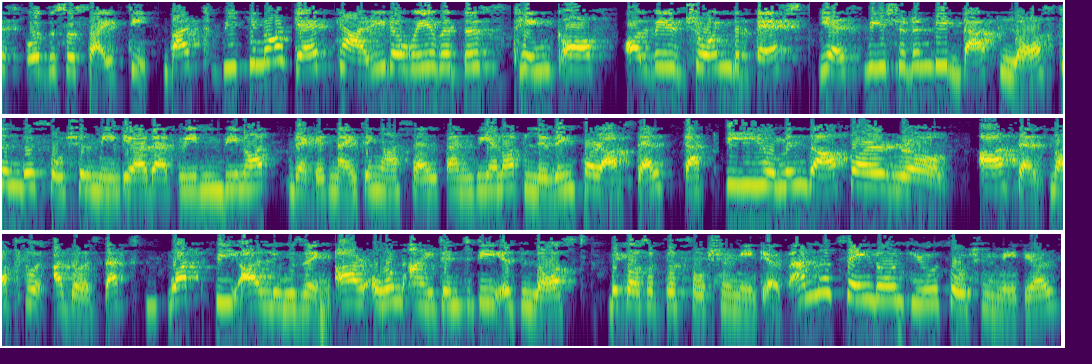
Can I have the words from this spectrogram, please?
is for the society, but we cannot get carried away with this think of always showing the best. Yes, we shouldn't be that lost in the social media that we be not recognizing ourselves and we are not living for ourselves. That we humans are for uh, ourselves, not for others. That's what we are losing. Our own identity is lost because of the social medias. I'm not saying don't use social medias.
